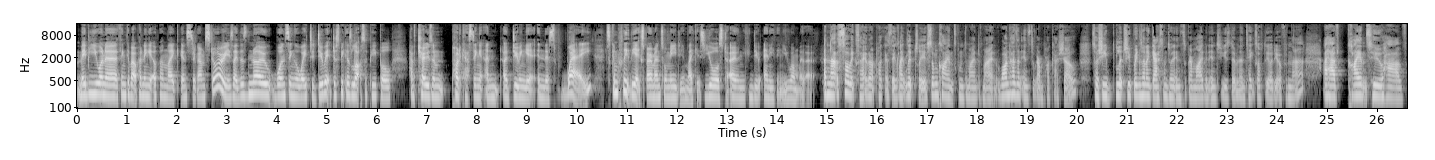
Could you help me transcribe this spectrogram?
Maybe you want to think about putting it up on like Instagram stories. Like there's no one single way to do it just because lots of people have chosen podcasting and are doing it in this way. It's a completely experimental medium. Like it's yours to own. You can do anything you want with it. And that's so exciting about podcasting. Like literally, if some clients come to mind of mine, one has an Instagram podcast show. So she literally brings on a guest onto an Instagram live and interviews them and then takes off the audio from that. I have clients who have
